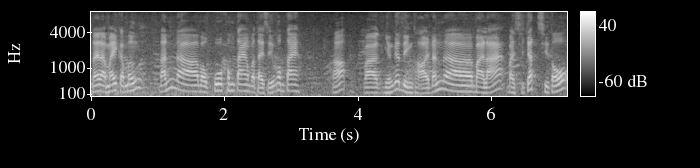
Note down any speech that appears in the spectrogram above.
Đây là máy cảm ứng, đánh à, bầu cua không tan và tài xỉu không tan. Đó, và những cái điện thoại đánh à, bài lá, bài xì chất xì tố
